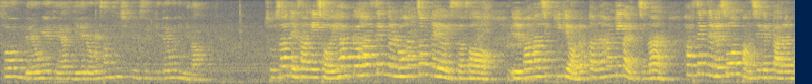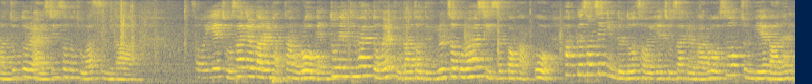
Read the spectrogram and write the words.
수업 내용에 대한 이해력을 상승시킬 수 있기 때문입니다. 조사 대상이 저희 학교 학생들로 한정되어 있어서 일반화시키기 어렵다는 한계가 있지만 학생들의 수업 방식에 따른 만족도를 알 수 있어서 좋았습니다. 저희의 조사 결과를 바탕으로 멘토멘티 활동을 보다 더 능률적으로 할 수 있을 것 같고 학교 선생님들도 저희의 조사 결과로 수업 준비에 많은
